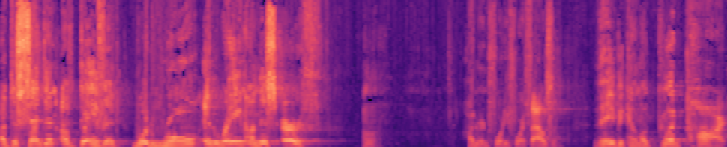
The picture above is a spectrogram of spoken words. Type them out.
a descendant of David would rule and reign on this earth. Hmm. 144,000. They become a good part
